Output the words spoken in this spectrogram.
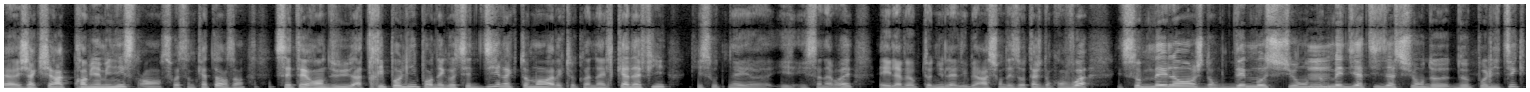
euh, Jacques Chirac, Premier ministre en 74, hein, s'était rendu à Tripoli pour négocier directement avec le colonel Kadhafi, qui soutenait euh, Issa et il avait obtenu la libération des otages. Donc on voit ce mélange donc d'émotions, de hmm. médiatisation, de, de politique.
